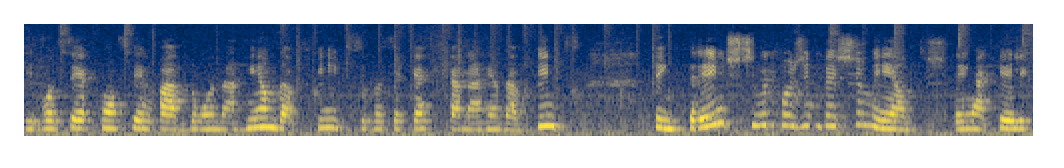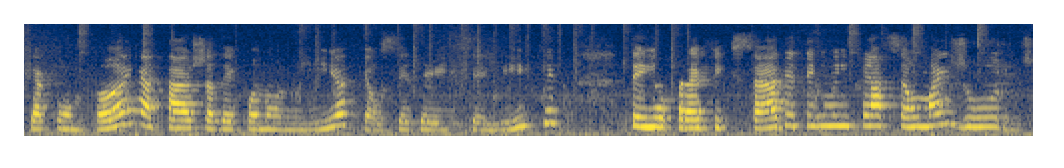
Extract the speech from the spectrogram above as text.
e você é conservador na renda fixa, você quer ficar na renda fixa, tem três tipos de investimentos. Tem aquele que acompanha a taxa da economia, que é o CDI Selic, tem o pré-fixado e tem uma inflação mais juros.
